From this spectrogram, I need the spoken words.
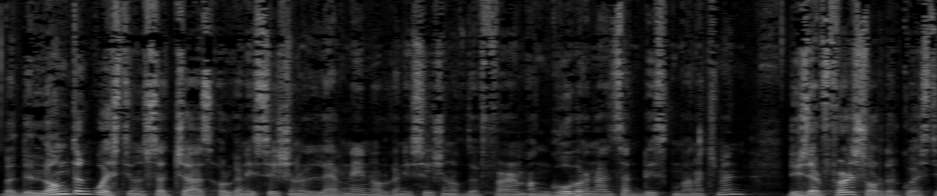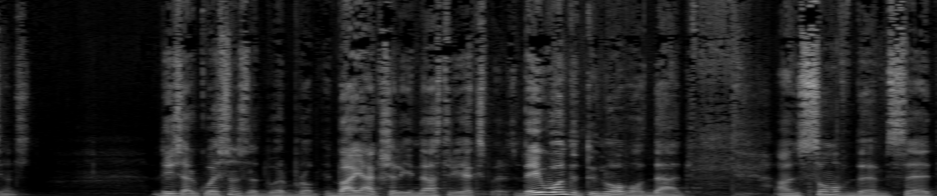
But the long-term questions, such as organizational learning, organization of the firm, and governance and risk management, these are first-order questions these are questions that were brought by actually industry experts. They wanted to know about that, and some of them said,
